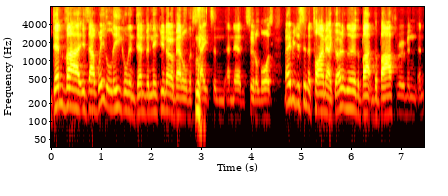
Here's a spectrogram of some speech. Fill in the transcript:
Denver is are we legal in Denver, Nick? You know about all the states and, and their sort of laws. Maybe just in the timeout, go to the the, bar, the bathroom and, and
